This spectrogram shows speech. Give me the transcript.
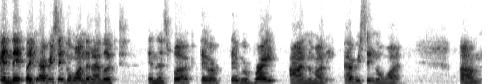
And they like every single one that I looked in this book, they were they were right on the money, every single one. Um,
